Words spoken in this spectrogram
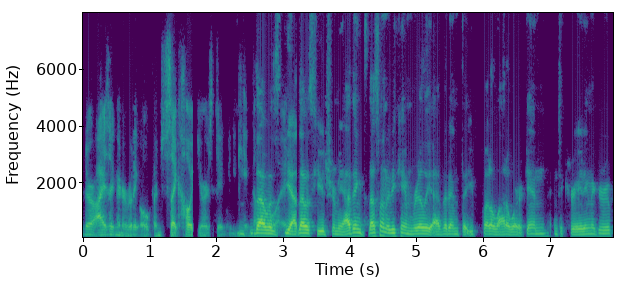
their eyes are gonna really open, just like how yours did when you came. That was yeah, that was huge for me. I think that's when it became really evident that you've put a lot of work in into creating the group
